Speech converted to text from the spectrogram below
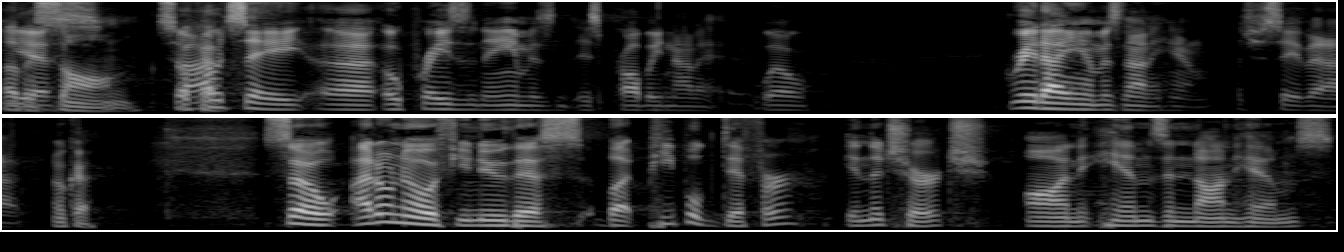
of yes. a song. So okay. I would say, uh, "Oh, praise the name" is is probably not a well. Great I am is not a hymn. Let's just say that. Okay. So I don't know if you knew this, but people differ in the church on hymns and non hymns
